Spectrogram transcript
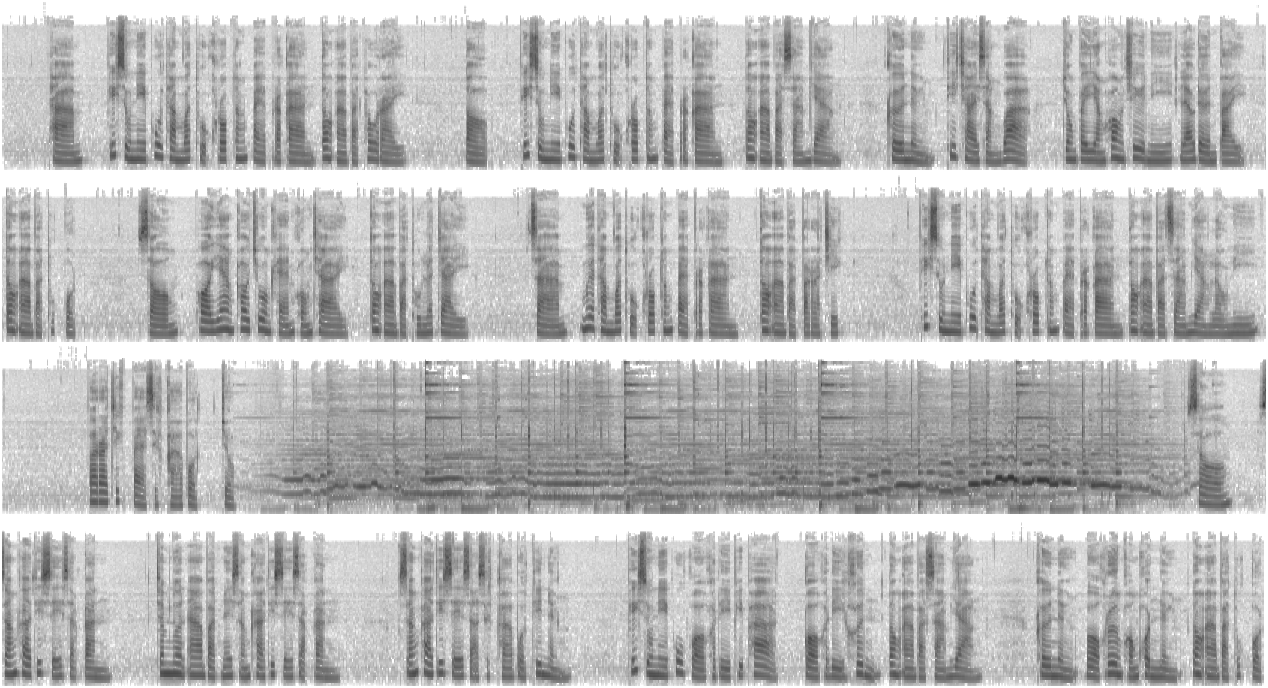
8 ถาม ภิกษุณีผู้ทำวัตถุครบทั้ง 8 ประการต้องอาบัตเท่าไหร่ตอบ ภิกษุณีผู้ทำวัตถุครบทั้ง 8 ประการต้องอาบัตสามอย่าง คือหนึ่งที่ชายสั่งว่า จงไปยังห้องชื่อนี้แล้วเดินไป ต้องอาบัตทุกกฎ 2. พอย่างเข้าช่วงแขนของชาย ต้องอาบัตทุนละใจ 3. เมื่อทำวัตถุครบทั้ง 8 ประการ ต้องอาบัติปราชิก ภิกษุณีผู้ทำวัตถุครบทั้ง 8 ประการต้องอาบัติสามอย่างเหล่านี้ ปราชิก 8 สิกขาบทจบสองสังฆาทิเสสกันจำนวนอาบัตในสังฆาทิเสสกัน สังฆาทิเสสสิกขาบทที่หนึ่งภิกษุณีผู้ก่อคดีพิพาทก่อคดีขึ้นต้องอาบัตสามอย่าง คือหนึ่งบอกเรื่องของคนหนึ่งต้องอาบัตทุกกฎ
